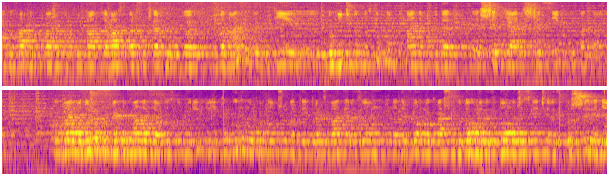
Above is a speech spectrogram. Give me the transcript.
і ми гарно покажемо результат для вас в першу чергу в 12, тоді е, логічним наступним питанням буде е, ще 5, ще 7 і так далі. Ми маємо дуже конкретні плани для обласного рівня, які будемо продовжувати працювати разом над реформою кращого догляду, в тому числі через розширення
